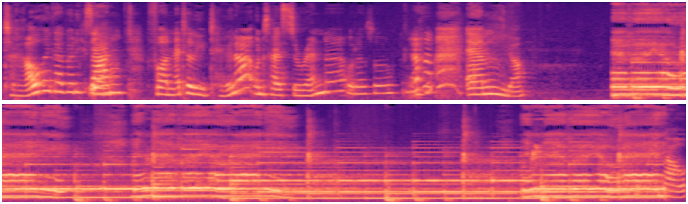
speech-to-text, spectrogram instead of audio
trauriger, würde ich sagen, ja. Von Natalie Taylor und es heißt Surrender oder so. Ja. ähm, ja. Whenever you're ready, whenever you're ready. Genau.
